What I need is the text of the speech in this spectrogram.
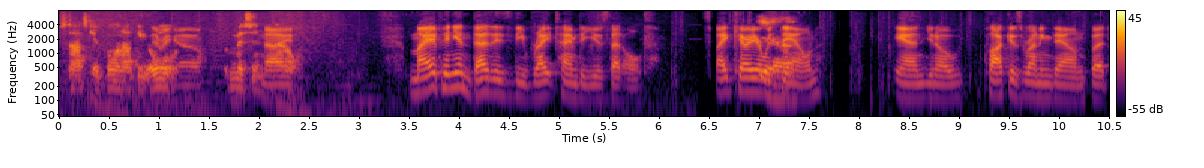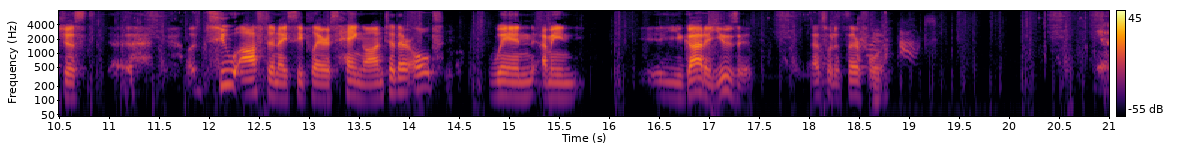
Sasuke pulling out the There we ult, go. missing Nice. out. My opinion, that is the right time to use that ult. Spike carrier was Yeah. down, and you know clock is running down. But just uh, too often, I see players hang on to their ult when I mean you got to use it. That's what it's there for. Yeah.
